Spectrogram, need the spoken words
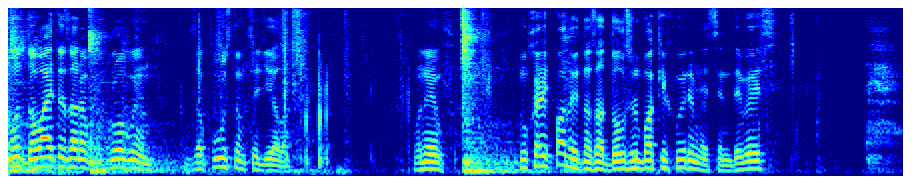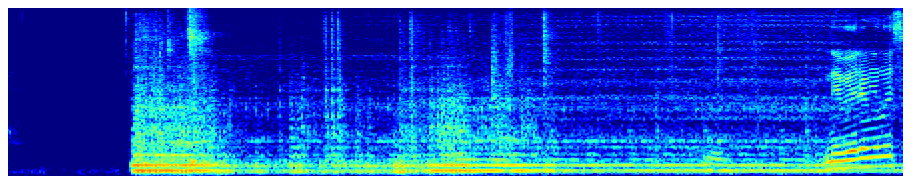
Ну, давайте зараз спробуємо. Запустимо це діло. Вони ну, хай падають назад, должен бак їх вирівнятися. Дивись. Не вирівнялись?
